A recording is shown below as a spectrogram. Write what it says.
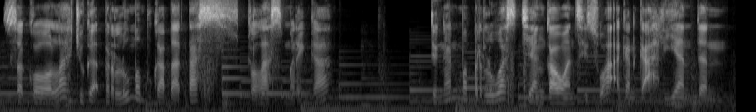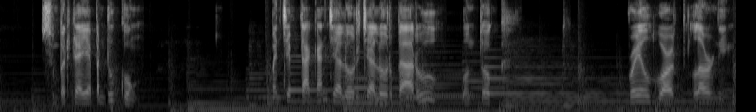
sekolah juga perlu membuka batas kelas mereka dengan memperluas jangkauan siswa akan keahlian dan sumber daya pendukung. Menciptakan jalur-jalur baru untuk real world learning.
